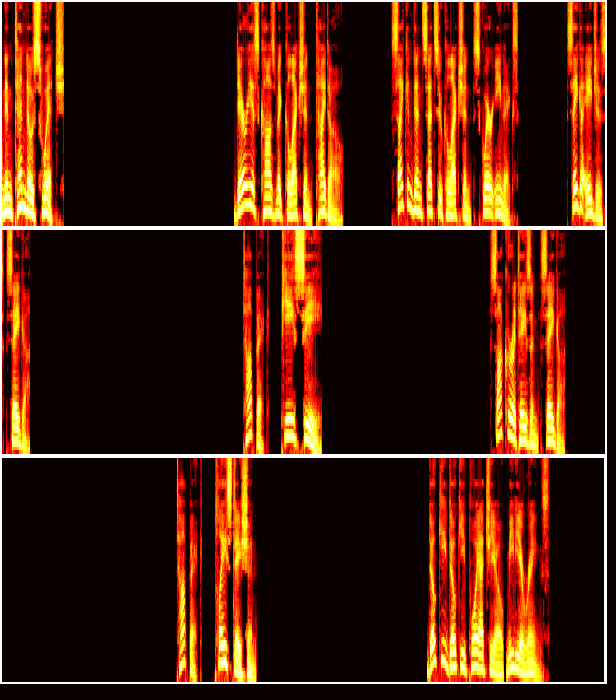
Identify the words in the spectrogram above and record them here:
Nintendo Switch Darius Cosmic Collection Taito. Seiken Densetsu Collection Square Enix. Sega Ages Sega. Topic. PC Sakura Taisen Sega. Topic PlayStation. Doki Doki Poyacchio Media Rings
